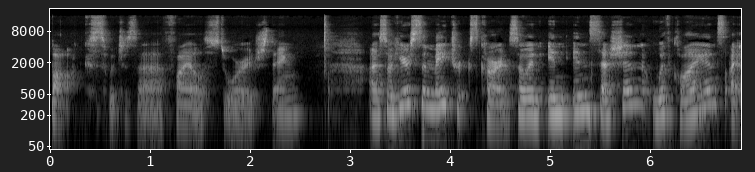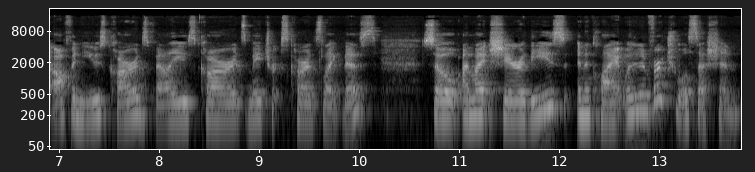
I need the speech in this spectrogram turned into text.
Box, which is a file storage thing. Uh, so here's some matrix cards. So in, in, in session with clients, I often use cards, values cards, matrix cards like this. So I might share these in a client within a virtual session.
